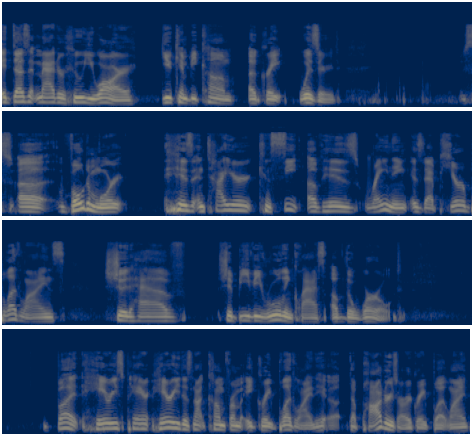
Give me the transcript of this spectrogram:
it doesn't matter who you are, you can become a great wizard. Uh, Voldemort, his entire conceit of his reigning is that pure bloodlines should have should be the ruling class of the world but Harry's parent Harry does not come from a great bloodline. Uh, The Potters are a great bloodline,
